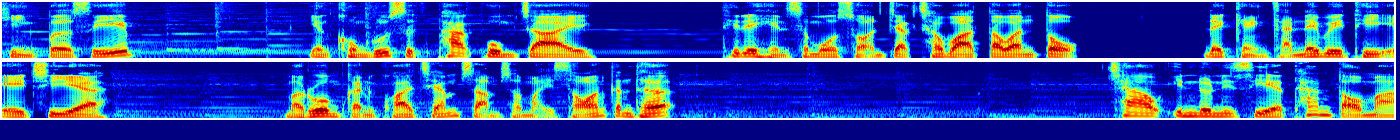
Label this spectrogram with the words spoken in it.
คิงเปอร์ซีฟยังคงรู้สึกภาคภูมิใจ ที่ได้เห็นสโมสรจากชวาตะวันตก ได้แข่งขันในเวทีเอเชีย มาร่วมกันคว้าแชมป์3สมัยซ้อนกันเถอะ ชาวอินโดนีเซียท่านต่อมา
